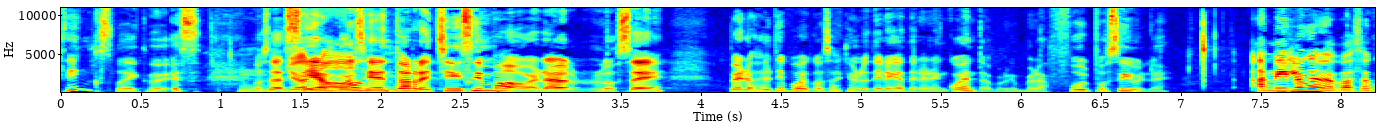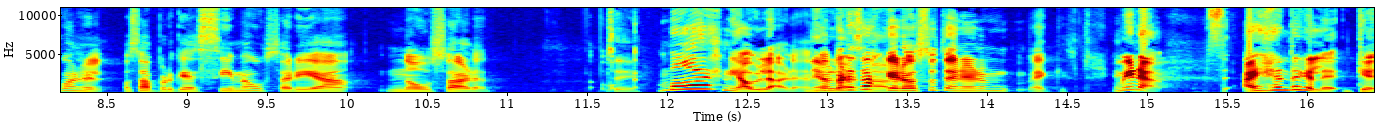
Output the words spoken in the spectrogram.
thinks like this? O sea, Yo no. 100% rechísimo, ahora lo sé, pero es el tipo de cosas que uno tiene que tener en cuenta, porque en verdad full posible. A mí lo que me pasa con el, o sea, porque sí me gustaría no usar Sí. modas ni hablar. Ni me hablar, parece no, no. asqueroso tener un X. Mira, hay gente que le... Que,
